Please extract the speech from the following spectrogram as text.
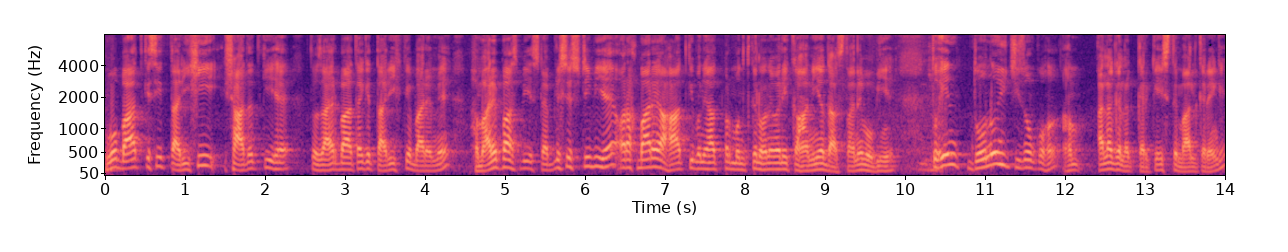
وہ بات کسی تاریخی شہادت کی ہے تو ظاہر بات ہے کہ تاریخ کے بارے میں ہمارے پاس بھی اسٹیبلش ہسٹری بھی ہے اور اخبار احاد کی بنیاد پر منتقل ہونے والی کہانیاں داستانیں وہ بھی ہیں۔ تو ان دونوں ہی چیزوں کو ہم الگ الگ کر کے استعمال کریں گے۔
